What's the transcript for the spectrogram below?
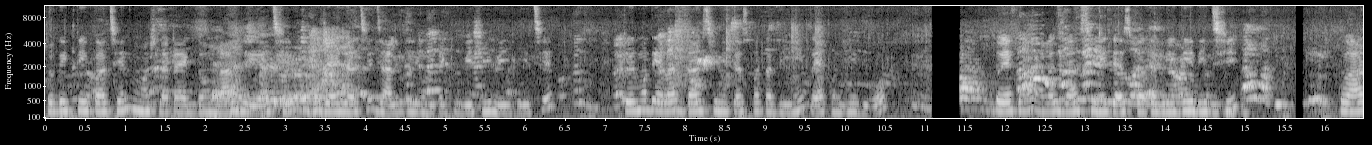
তো দেখতেই পাচ্ছেন, মশলাটা একদম লাল হয়ে আছে, বোঝাই যাচ্ছে জালের পরিমাণটা একটু বেশি হয়ে গিয়েছে। তো এর মধ্যে এলাচ, দারচিনি, তেজপাতা দিইনি, তো এখন দিয়ে দিব। তো এখন এলাচ, দারচিনি, তেজপাতাগুলি দিয়ে দিচ্ছি। তো আর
